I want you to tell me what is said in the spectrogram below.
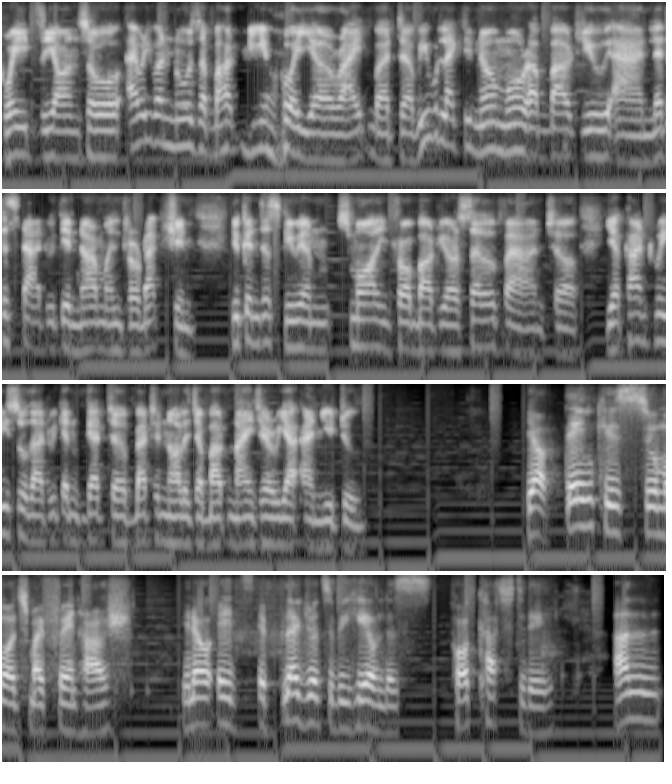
Great, Zion. So everyone knows about me over here, right? But uh, we would like to know more about you. And let us start with your normal introduction. You can just give a small intro about yourself and uh, your country so that we can get uh, better knowledge about Nigeria and you too. Yeah, thank you so much, my friend Harsh. You know, it's a pleasure to be here on this podcast today. And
